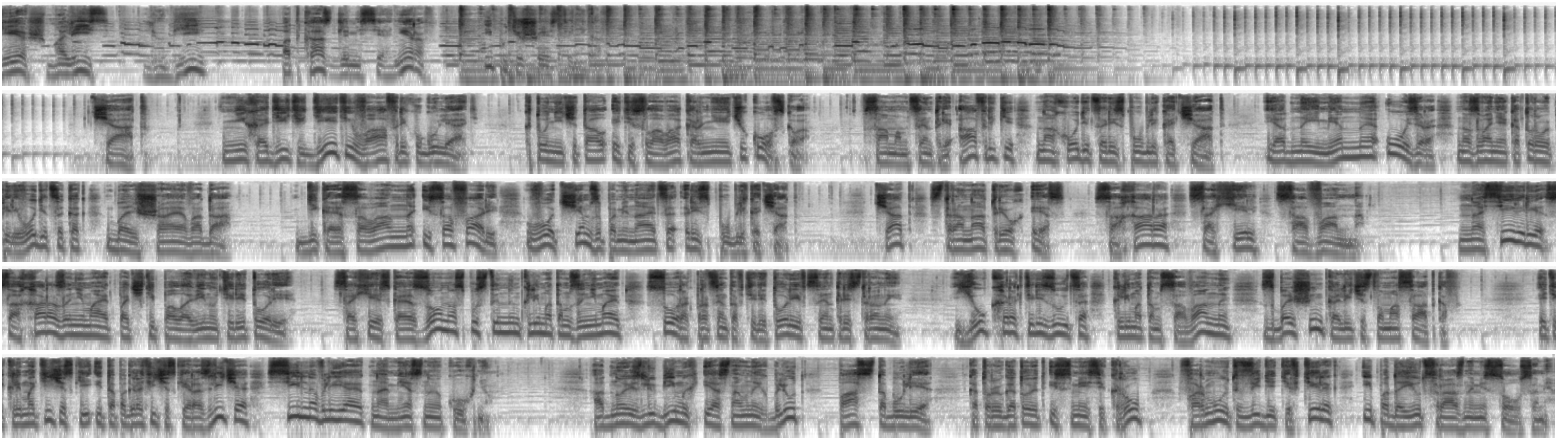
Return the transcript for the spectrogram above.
Ешь, молись, люби. Подкаст для миссионеров и путешественников. Чат. Не ходите, дети, в Африку гулять. Кто не читал эти слова Корнея Чуковского? В самом центре Африки находится республика Чад – и одноименное озеро, название которого переводится как «большая вода». Дикая саванна и сафари – вот чем запоминается Республика Чад. Чад – страна трех «С» – Сахара, Сахель, Саванна. На севере Сахара занимает почти половину территории. Сахельская зона с пустынным климатом занимает 40% территории в центре страны – Юг характеризуется климатом саванны с большим количеством осадков. Эти климатические и топографические различия сильно влияют на местную кухню. Одно из любимых и основных блюд – паста буле, которую готовят из смеси круп, формуют в виде тефтелек и подают с разными соусами.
